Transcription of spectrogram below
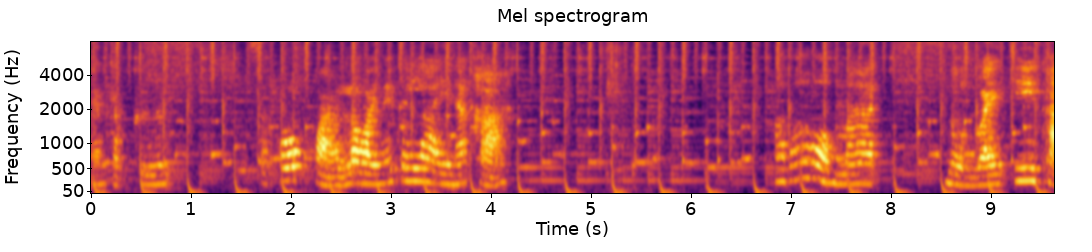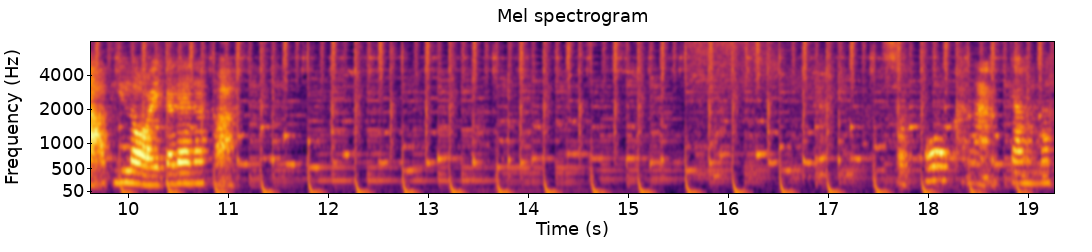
กันกับพื้น พกขวาลอยไม่เป็นไรนะคะเอาผ้าห่มมาหนุนไว้ที่ขาที่ลอยก็ได้นะคะสะโพกขนานกันนะ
